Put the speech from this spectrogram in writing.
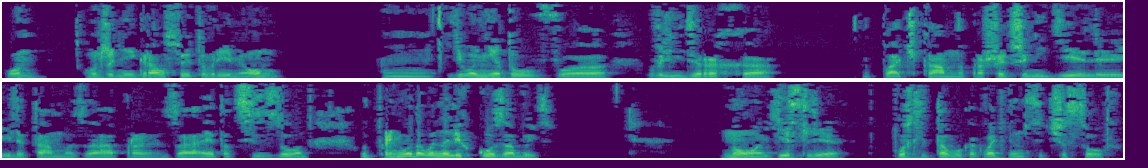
Он, он же не играл все это время, он, его нету в, в лидерах а, по очкам на прошедшей неделе или там за, про, за этот сезон. Вот про него довольно легко забыть. Но если после того, как в 11 часов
